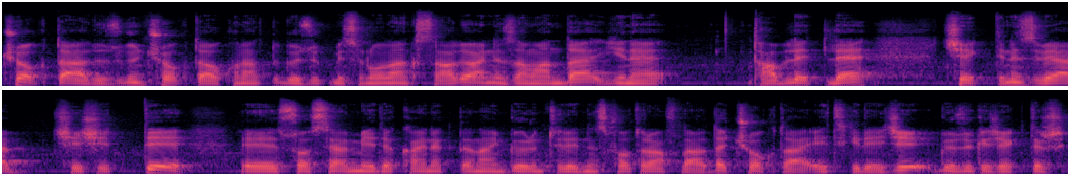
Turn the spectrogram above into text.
çok daha düzgün, çok daha okunaklı gözükmesine olanak sağlıyor. Aynı zamanda yine tabletle çektiğiniz veya çeşitli e, sosyal medya kaynaklarından görüntülediğiniz fotoğraflarda çok daha etkileyici gözükecektir.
